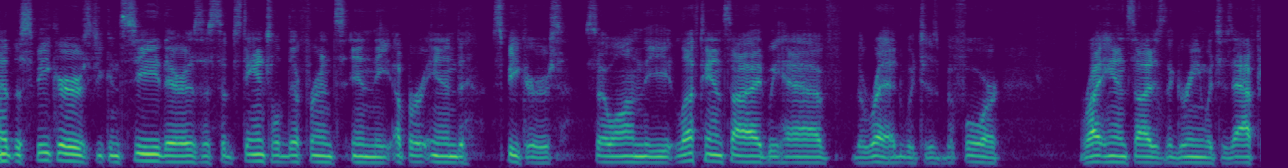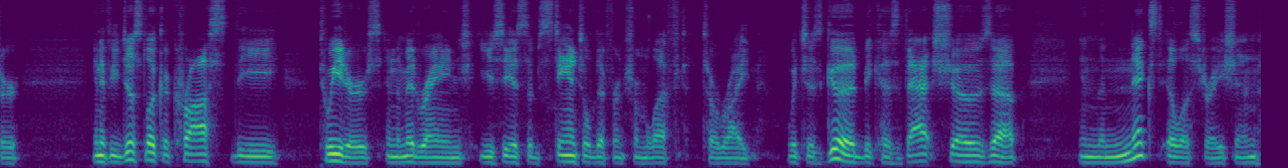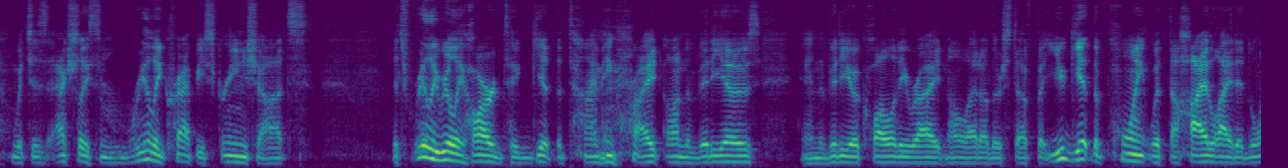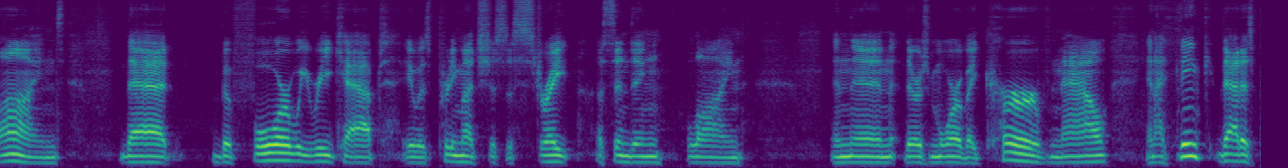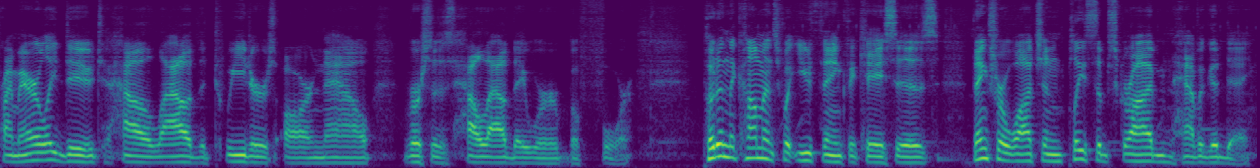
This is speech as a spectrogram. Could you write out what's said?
At the speakers, you can see there is a substantial difference in the upper end speakers. So on the left hand side, we have the red, which is before. Right hand side is the green, which is after. And if you just look across the tweeters in the mid range, you see a substantial difference from left to right, which is good because that shows up in the next illustration, which is actually some really crappy screenshots it's really, really hard to get the timing right on the videos and the video quality right and all that other stuff. But you get the point with the highlighted lines that before we recapped, it was pretty much just a straight ascending line. And then there's more of a curve now. And I think that is primarily due to how loud the tweeters are now versus how loud they were before. Put in the comments what you think the case is. Thanks for watching. Please subscribe and have a good day.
